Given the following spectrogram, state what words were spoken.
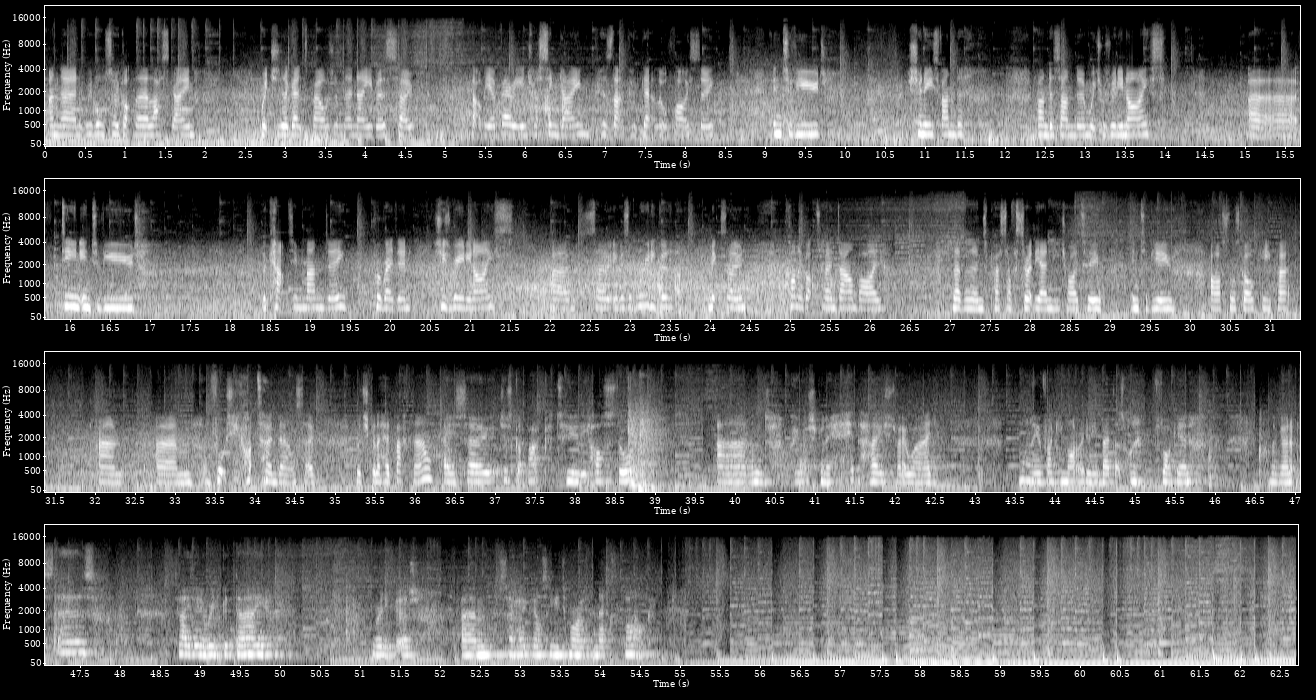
And then we've also got the last game, which is against Belgium, their neighbours. So that'll be a very interesting game because that could get a little feisty. Interviewed Shanice van der, van der Sanden, which was really nice. Uh, Dean interviewed the captain Mandy for Reading. She's really nice. Um, so it was a really good mix zone. Connor got turned down by Netherlands press officer at the end. He tried to interview Arsenal's goalkeeper and um, unfortunately got turned down. So we're just gonna head back now. Okay, so just got back to the hostel and pretty much gonna hit the hay straight away. Molly and Frankie might already be in bed, that's why I'm vlogging. I'm going upstairs. Today's been a really good day. Really good. Um, so hopefully I'll see you tomorrow for the next vlog.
